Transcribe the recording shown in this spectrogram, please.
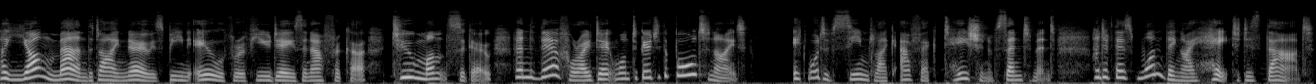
a young man that I know has been ill for a few days in Africa, two months ago, and therefore I don't want to go to the ball to-night. It would have seemed like affectation of sentiment, and if there's one thing I hate, it is that.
